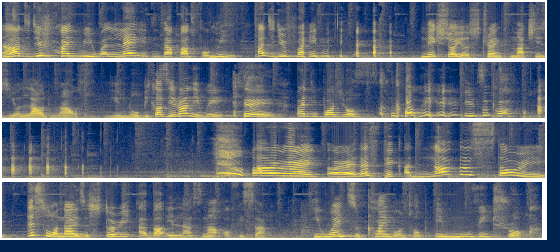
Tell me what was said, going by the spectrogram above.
Now how did you find me? Well, lay it is that part for me. How did you find me? Make sure your strength matches your loud mouth, you know, because he ran away. Hey, when the punch was coming, he took off. all right all right let's take another story. This one now is a story about a LASTMA officer. He went to climb on top a moving truck.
